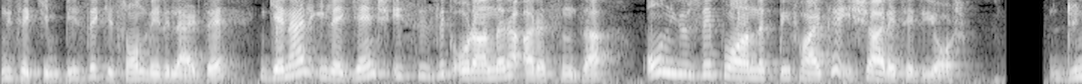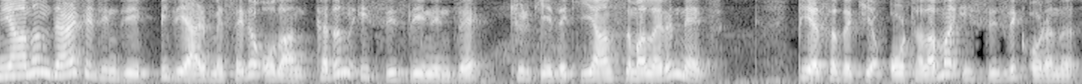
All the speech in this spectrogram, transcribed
Nitekim bizdeki son verilerde genel ile genç işsizlik oranları arasında 10 yüzde puanlık bir farka işaret ediyor. Dünyanın dert edindiği bir diğer mesele olan kadın işsizliğinin de Türkiye'deki yansımaları net. Piyasadaki ortalama işsizlik oranı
